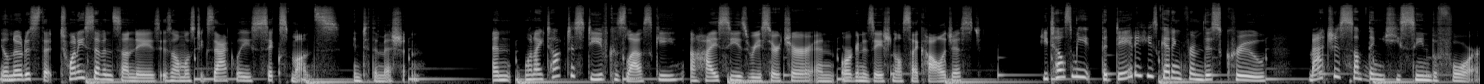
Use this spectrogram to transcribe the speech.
you'll notice that 27 Sundays is almost exactly six months into the mission. And when I talked to Steve Kozlowski, a HI-SEAS researcher and organizational psychologist, he tells me the data he's getting from this crew matches something he's seen before.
